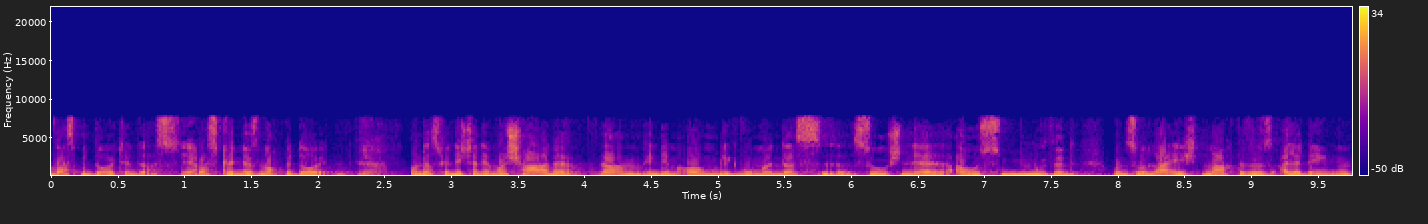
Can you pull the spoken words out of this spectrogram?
was bedeutet das? Mhm. Ja. Was könnte es noch bedeuten? Ja. Und das finde ich dann immer schade, ähm, in dem Augenblick, wo man das äh, so schnell aussmoothet und so leicht macht, dass es alle denken,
